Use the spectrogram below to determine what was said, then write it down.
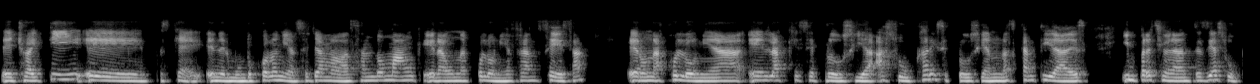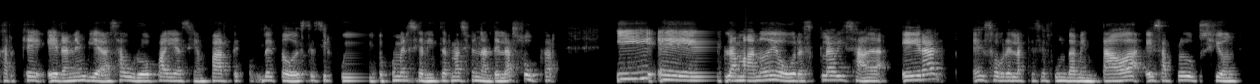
De hecho, Haití, eh, pues que en el mundo colonial se llamaba Saint-Domingue, era una colonia francesa, era una colonia en la que se producía azúcar y se producían unas cantidades impresionantes de azúcar que eran enviadas a Europa y hacían parte de todo este circuito comercial internacional del azúcar. Y eh, la mano de obra esclavizada era eh, sobre la que se fundamentaba esa producción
